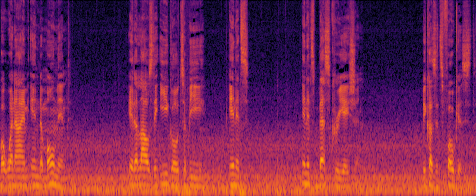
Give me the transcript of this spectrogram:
But when I'm in the moment, it allows the ego to be in its in its best creation because it's focused.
